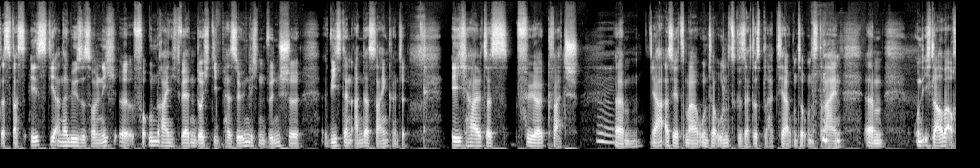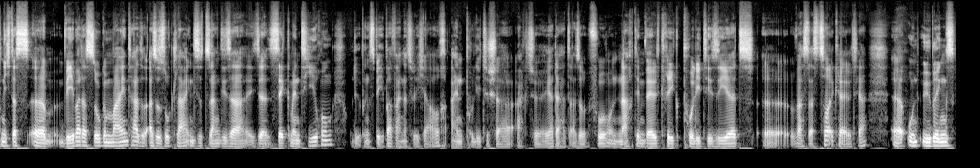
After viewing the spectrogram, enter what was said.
das, was ist, die Analyse soll nicht äh, verunreinigt bereinigt werden durch die persönlichen Wünsche, wie es denn anders sein könnte. Ich halte es für Quatsch. Mhm. Ähm, ja, also jetzt mal unter uns gesagt, das bleibt ja unter uns dreien. ähm, und ich glaube auch nicht, dass äh, Weber das so gemeint hat, also so klar in sozusagen dieser, dieser Segmentierung. Und übrigens, Weber war natürlich auch ein politischer Akteur. Ja? Der hat also vor und nach dem Weltkrieg politisiert, äh, was das Zeug hält. Ja? Äh, und übrigens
